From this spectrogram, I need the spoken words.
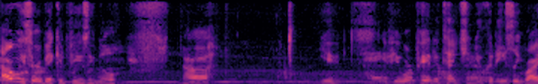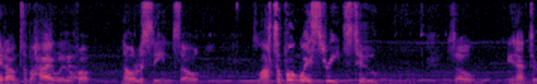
Highways are a bit confusing though. Uh, you, if you weren't paying attention, you could easily ride onto the highway without noticing. So Lots of one-way streets, too. So, you'd have to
